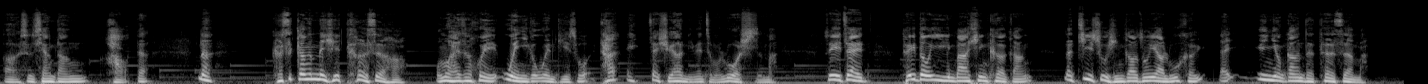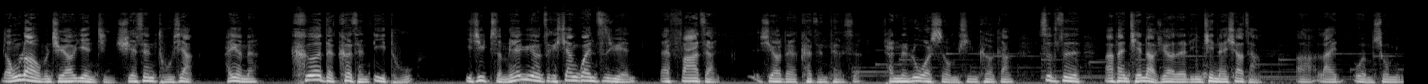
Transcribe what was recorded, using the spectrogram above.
啊是相当好的。那可是刚刚那些特色哈，我们还是会问一个问题：说他哎在学校里面怎么落实嘛？所以在推动一零八新课纲，那技术型高中要如何来运用刚的特色嘛？融入我们学校愿景、学生图像，还有呢科的课程地图，以及怎么样运用这个相关资源来发展学校的课程特色，才能落实我们新课纲？是不是？麻烦前导学校的林庆南校长啊，来为我们说明。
